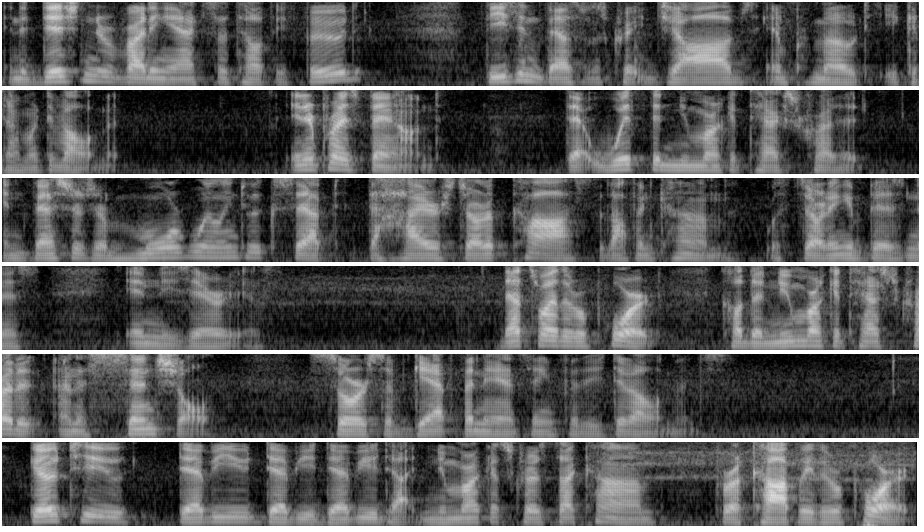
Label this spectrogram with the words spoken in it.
In addition to providing access to healthy food, these investments create jobs and promote economic development. Enterprise found that with the new market tax credit, investors are more willing to accept the higher startup costs that often come with starting a business in these areas. That's why the report called the new market tax credit an essential source of gap financing for these developments. Go to www.newmarketscredits.com for a copy of the report.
